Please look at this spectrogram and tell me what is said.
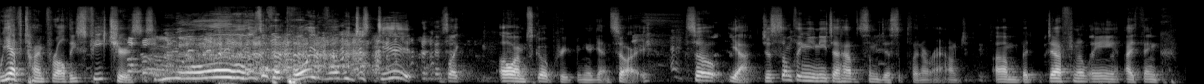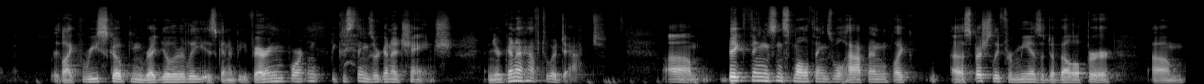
we have time for all these features. Like, no, that's the whole point of what we just did. It's like, oh, I'm scope creeping again, sorry. So yeah, just something you need to have some discipline around. Um, but definitely, I think like rescoping regularly is going to be very important because things are going to change and you're going to have to adapt. Um, big things and small things will happen, like especially for me as a developer, um,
